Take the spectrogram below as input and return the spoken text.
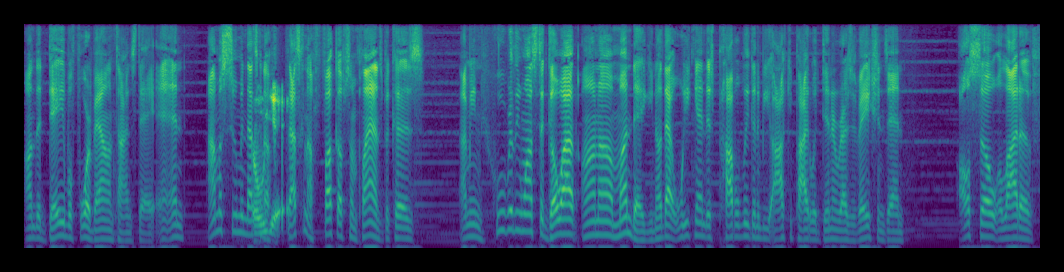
on the day before Valentine's Day, and I'm assuming that's Oh, gonna yeah. that's gonna fuck up some plans because I mean, who really wants to go out on a Monday? You know, that weekend is probably gonna be occupied with dinner reservations and also a lot of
